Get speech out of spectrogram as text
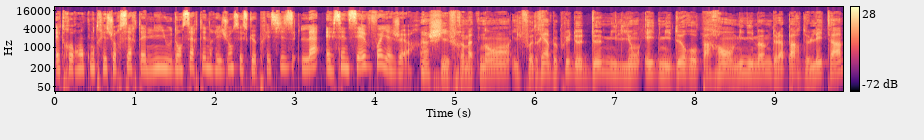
être rencontrées sur certaines lignes ou dans certaines régions, c'est ce que précise la SNCF Voyageurs. Un chiffre maintenant, il faudrait un peu plus de 2 millions et demi d'euros par an minimum de la part de l'État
